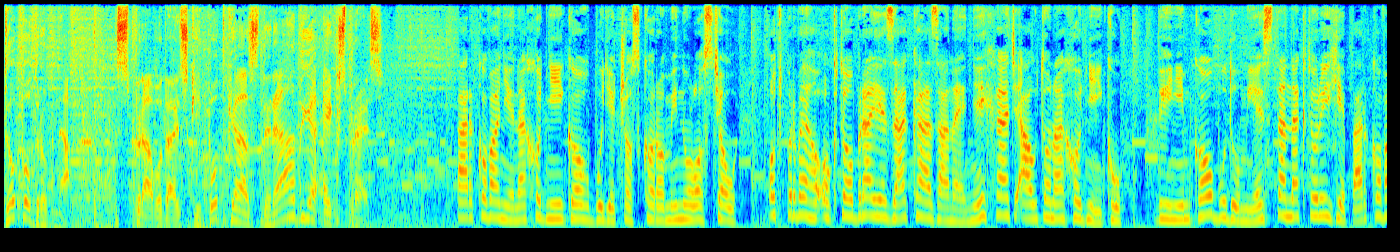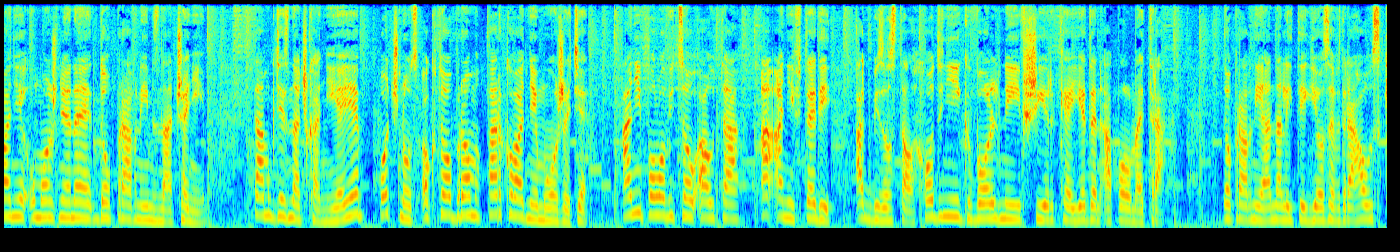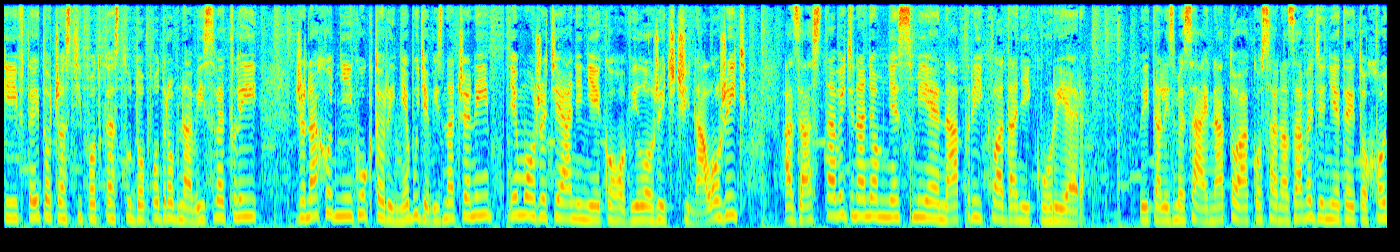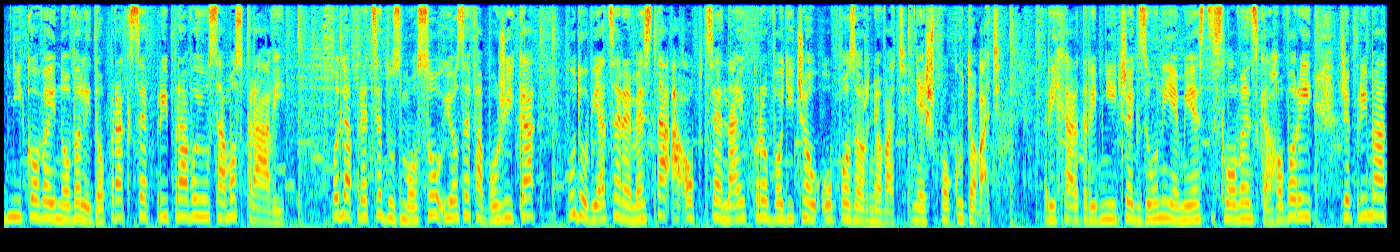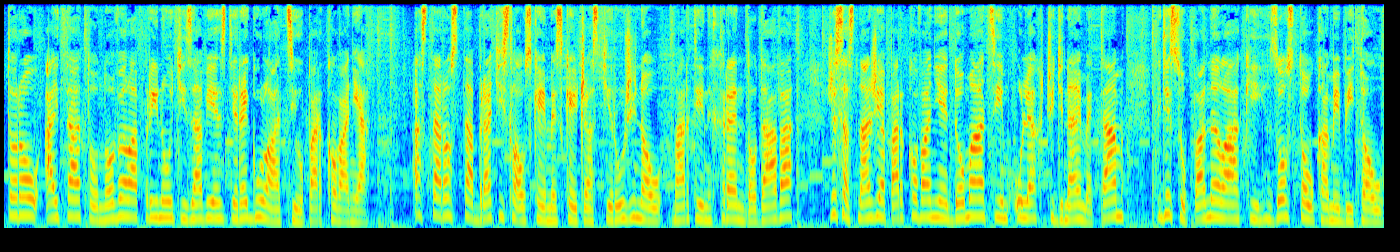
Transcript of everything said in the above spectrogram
Dopodrobná. Spravodajský podcast Rádia Express. Parkovanie na chodníkoch bude čoskoro minulosťou. Od 1. októbra je zakázané nechať auto na chodníku. Výnimkou budú miesta, na ktorých je parkovanie umožnené dopravným značením. Tam, kde značka nie je, počnúc s októbrom parkovať nemôžete. Ani polovicou auta a ani vtedy, ak by zostal chodník voľný v šírke 1,5 metra. Dopravný analytik Jozef Drahovský v tejto časti podcastu dopodrobná vysvetlí, že na chodníku, ktorý nebude vyznačený, nemôžete ani niekoho vyložiť či naložiť a zastaviť na ňom nesmie napríklad ani kuriér. Pýtali sme sa aj na to, ako sa na zavedenie tejto chodníkovej novely do praxe pripravujú samozprávy. Podľa predsedu z MOSu Jozefa Božíka budú viaceré mesta a obce najprv vodičov upozorňovať, než pokutovať. Richard Rybníček z Únie miest Slovenska hovorí, že primátorov aj táto novela prinúti zaviesť reguláciu parkovania. A starosta Bratislavskej meskej časti Ružinov Martin Chren dodáva, že sa snažia parkovanie domácim uľahčiť najmä tam, kde sú paneláky so stovkami bytov.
